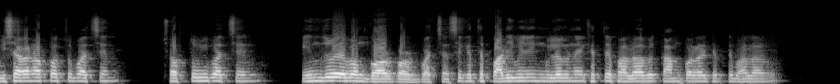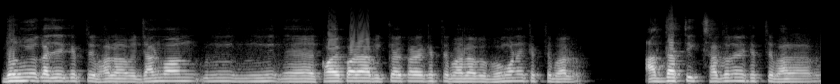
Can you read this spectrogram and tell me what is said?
বিশাখা নক্ষত্র পাচ্ছেন, সপ্তমী পাচ্ছেন, ইন্দ্র এবং গড় করণ পাচ্ছেন। সেক্ষেত্রে পারিবারিক মিলনের ক্ষেত্রে ভালো হবে, কাম করার ক্ষেত্রে ভালো হবে, ধর্মীয় কাজের ক্ষেত্রে ভালো হবে, যানবাহন ক্রয় করা, বিক্রয় করার ক্ষেত্রে ভালো হবে, ভ্রমণের ক্ষেত্রে ভালো, আধ্যাত্মিক সাধনের ক্ষেত্রে ভালো হবে।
